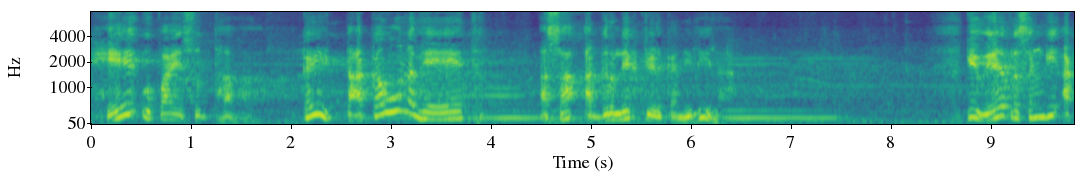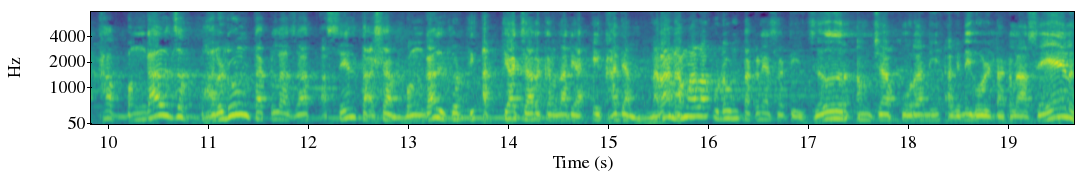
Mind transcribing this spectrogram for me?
हे उपाय सुद्धा काही टाकाऊ नव्हेत असा अग्रलेख टिळकांनी लिहिला. की वेळ प्रसंगी अख्खा बंगाल जर भरडून टाकला जात असेल तर अशा बंगालवरती अत्याचार करणाऱ्या एखाद्या नराधमाला उडवून टाकण्यासाठी जर आमच्या पोरांनी अग्निगोल टाकला असेल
